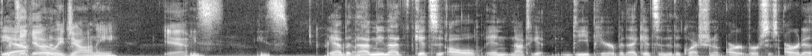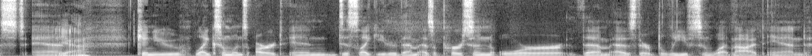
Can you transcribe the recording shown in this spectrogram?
Yeah. Particularly Johnny. Yeah, He's he's pretty Yeah, but rough. I mean, that gets it all in, not to get deep here, but that gets into the question of art versus artist. And Yeah. can you like someone's art and dislike either them as a person or them as their beliefs and whatnot? And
